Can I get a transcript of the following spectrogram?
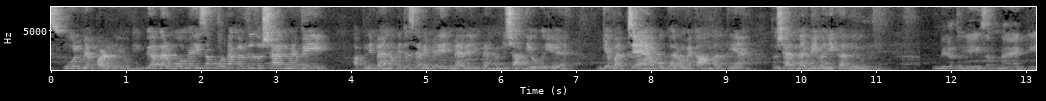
स्कूल में पढ़ रही हूँ, क्योंकि अगर वो मेरी सपोर्ट ना करते तो शायद मैं भी अपनी बहनों के, जैसे अभी मेरी मेरी बहनों की शादी हो गई है, उनके बच्चे हैं, वो घरों में काम करती हैं तो शायद मैं भी वही कर रही होती मेरा तो यही सपना है कि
